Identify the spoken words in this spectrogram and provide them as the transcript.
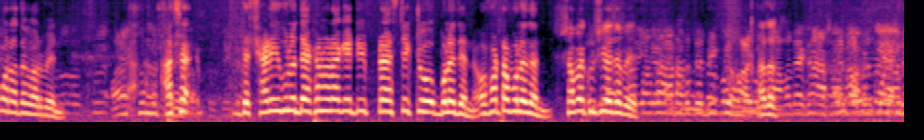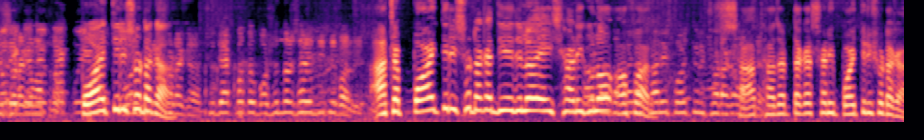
পরাতে পারবেন। আচ্ছা শাড়িগুলো দেখানোর আগে এটির প্রাইসটা একটু বলে দেন অফারটা বলে দেন। সবাই খুশি হয়ে যাবে। আচ্ছা। পঁয়ত্রিশশো টাকা আচ্ছা পঁয়ত্রিশশো টাকা দিয়ে দিল এই শাড়িগুলো অফার সাত হাজার টাকার শাড়ি পঁয়ত্রিশশো টাকা।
